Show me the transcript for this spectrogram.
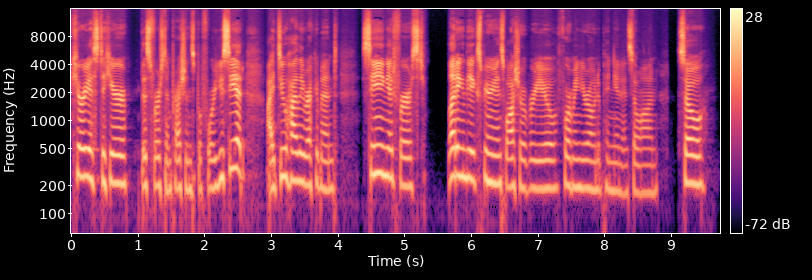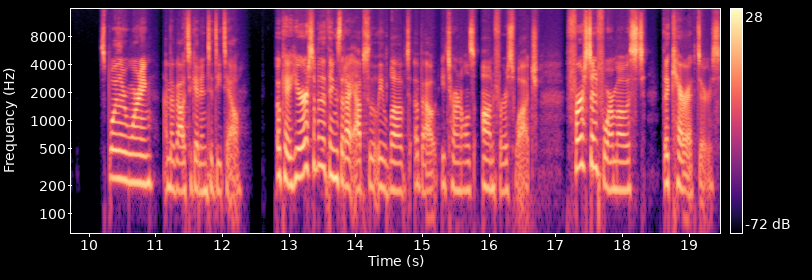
curious to hear this first impressions before you see it, I do highly recommend seeing it first, letting the experience wash over you, forming your own opinion, and so on. So Spoiler warning, I'm about to get into detail. Okay, here are some of the things that I absolutely loved about Eternals on first watch. First and foremost, the characters.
